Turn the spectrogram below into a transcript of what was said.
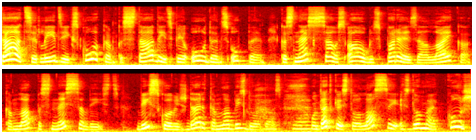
Tāds ir līdzīgs kokam, kas stādīts pie ūdens upēm, kas nes savus augļus pareizā laikā, kam lapas nesavīsts, Viss, ko viņš dara, tam labi izdodas. Un tad, kad es to lasīju, es domāju, kurš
